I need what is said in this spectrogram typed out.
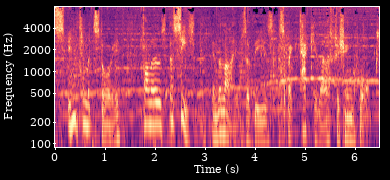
This intimate story follows a season in the lives of these spectacular fishing hawks.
